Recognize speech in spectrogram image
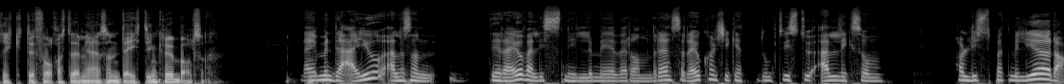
rykte for at vi er en sånn datingklubb, altså. Nei, men det er jo Eller sånn Dere er jo veldig snille med hverandre, så det er jo kanskje ikke dumt hvis du er liksom Har lyst på et miljø, da.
